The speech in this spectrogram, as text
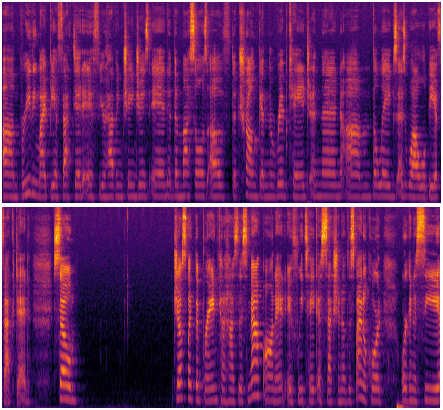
um, breathing might be affected if you're having changes in the muscles of the trunk and the rib cage, and then um, the legs as well will be affected. So, just like the brain kind of has this map on it, if we take a section of the spinal cord, we're going to see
